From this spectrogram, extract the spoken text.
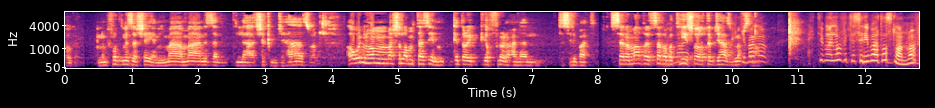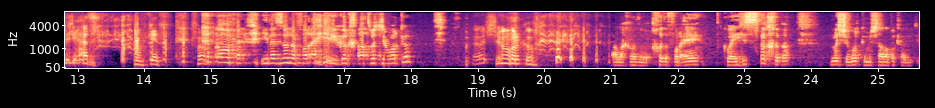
جوجل. يعني المفروض نزل شيء يعني ما ما نزل لا شكل الجهاز ولا أو إنهم ما شاء الله ممتازين قدروا يقفلون على التسريبات. السنة الماضيه تسربت هي صورة الجهاز بنفسها. احتمال احتمال ما في تسريبات أصلا ما في جهاز. ممكن. ينزلون ال four a يقول خلاص مشي أموركم؟ وش أموركم؟ والله خذوا خذوا four a كويس. خذوا. مشوا اموركم إن شاء الله بكرة نجي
